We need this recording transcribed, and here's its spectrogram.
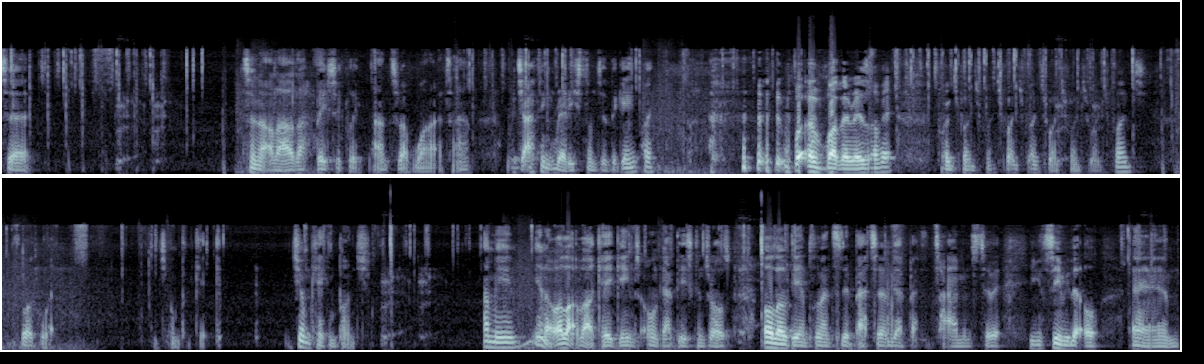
to to not allow that basically, and to have one at a time, which I think really stunted the gameplay of what there is of it. Punch, punch, punch, punch, punch, punch, punch, punch, punch. Walk away. Jump and kick. Jump, kick, and punch. I mean, you know, a lot of arcade games only have these controls, although they implemented it better and they have better timings to it. You can see me little um,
